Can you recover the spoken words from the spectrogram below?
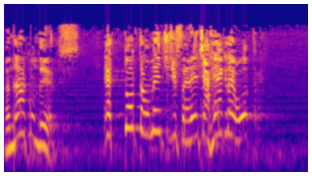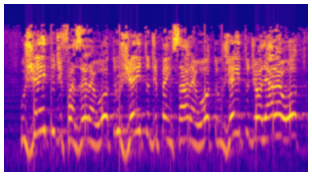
Andar com Deus é totalmente diferente, a regra é outra. O jeito de fazer é outro, o jeito de pensar é outro, o jeito de olhar é outro.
